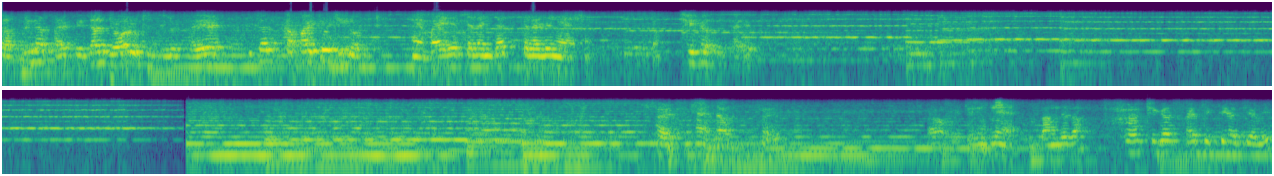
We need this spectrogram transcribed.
রাত্রে না সাহেব বিশাল জ্বর উঠেছিল সাহেব বিশাল কাপাইতে ছিল হ্যাঁ বাইরের স্যালাইনটা স্যালাইনে নিয়ে আসেন ঠিক আছে সাহেব সাহেব হ্যাঁ দাও সাহেব দাও একটু নিয়ে দাম দিয়ে দাও হ্যাঁ ঠিক আছে সাহেব দেখতে আছি আমি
